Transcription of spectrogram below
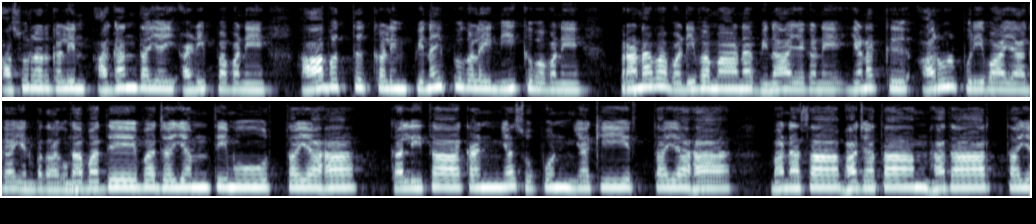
அசுரர்களின் அகந்தையை அழிப்பவனே ஆபத்துக்களின் பிணைப்புகளை நீக்குபவனே பிரணவ வடிவமான விநாயகனே எனக்கு அருள் புரிவாயாக என்பதாகும். தவதேவ ஜெயந்தி மூர்த்தய கலிதா கண்ய சுபுண்ய கீர்த்தய மனசா பஜதாம் ஹதார்த்தய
